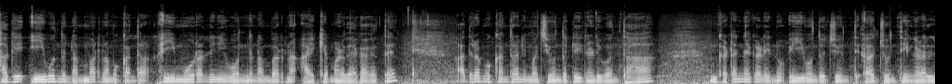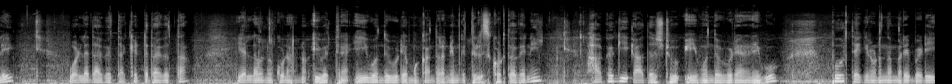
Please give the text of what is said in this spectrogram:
ಹಾಗೆ ಈ ಒಂದು ನಂಬರ್ನ ಮುಖಾಂತರ, ಈ ಮೂರಲ್ಲಿ ನೀವು ಒಂದು ನಂಬರ್ನ ಆಯ್ಕೆ ಮಾಡಬೇಕಾಗತ್ತೆ. ಅದರ ಮುಖಾಂತರ ನಿಮ್ಮ ಜೀವನದಲ್ಲಿ ನಡೆಯುವಂತಹ ಘಟನೆಗಳೇನು ಈ ಒಂದು ಜೂನ್ ಜೂನ್ ತಿಂಗಳಲ್ಲಿ ಒಳ್ಳೆಯದಾಗುತ್ತಾ ಕೆಟ್ಟದಾಗುತ್ತಾ, ಎಲ್ಲವನ್ನು ಕೂಡ ನಾನು ಇವತ್ತಿನ ಈ ಒಂದು ವಿಡಿಯೋ ಮುಖಾಂತರ ನಿಮಗೆ ತಿಳಿಸ್ಕೊಡ್ತಾ ಇದ್ದೀನಿ. ಹಾಗಾಗಿ ಆದಷ್ಟು ಈ ಒಂದು ವಿಡಿಯೋನ ನೀವು ಪೂರ್ತಿಯಾಗಿ ನೋಡೋಣ ಮರಿಬೇಡಿ.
